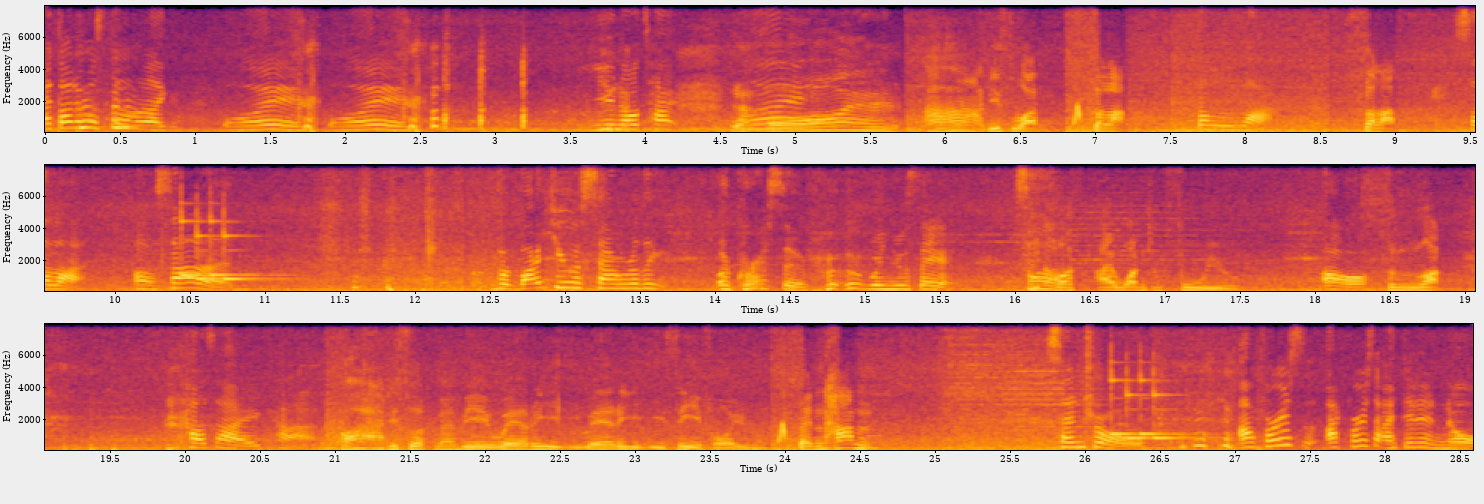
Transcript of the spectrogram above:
I thought it was the like, oi, oi. You know Thai. โอ้ Oi. ยอ่า this one สลัด Salad. สลัด Salad. Oh, salad. but why do you sound really aggressive when you say it? Salad. because I want to fool you oh, สลัด เข้าใจค่ะ อ่า this word may be very very easy for you เป็นท่าน Central. at first, at first I didn't know.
